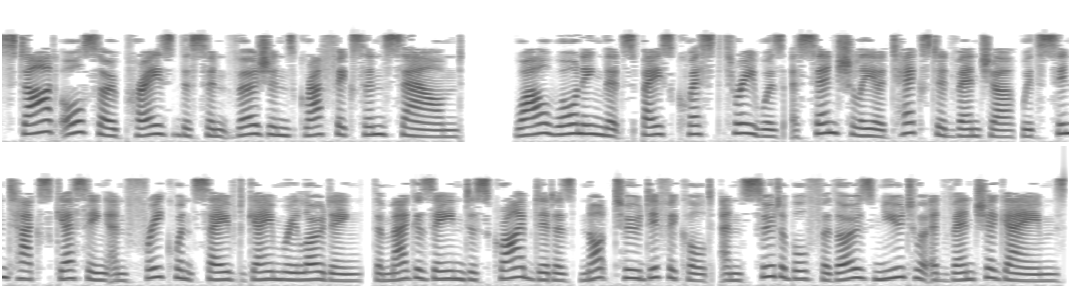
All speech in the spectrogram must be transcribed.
Start also praised the SNT version's graphics and sound. While warning that Space Quest III was essentially a text adventure with syntax guessing and frequent saved game reloading, the magazine described it as not too difficult and suitable for those new to adventure games.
